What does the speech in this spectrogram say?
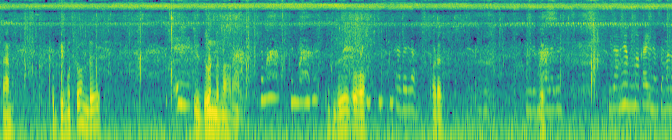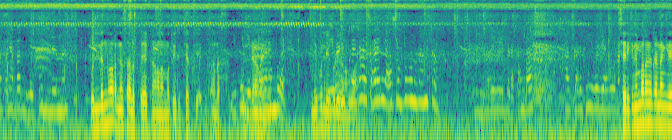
അതാണ്. ബുദ്ധിമുട്ടുണ്ട്. ഇതുണ്ടെന്ന് ഉണ്ട് ഇതും ഉണ്ടെന്ന് പറഞ്ഞത് ഇത് ഓളം കടൽ ഇതാണ് അമ്മ കഴിഞ്ഞ ദിവസം വന്നപ്പോ ഞാൻ പറഞ്ഞില്ലേ പുല്ലെന്ന്? പുല്ലെന്ന് പറഞ്ഞ സ്ഥലത്തേക്കാണ് നമ്മൾ തിരിച്ചെത്തിയേക്കുന്നത്. പുല്ല് പുല്ലാണ് ഇനി പുല്ലിൽ കൂടി ശരിക്കും പറഞ്ഞിട്ടുണ്ടെങ്കിൽ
